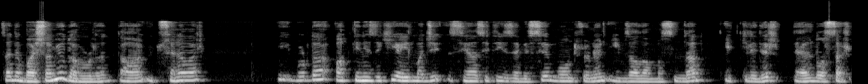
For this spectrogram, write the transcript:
Zaten başlamıyor da burada. Daha 3 sene var. E, burada Akdeniz'deki yayılmacı siyaseti izlemesi Montreux'un imzalanmasında etkilidir değerli dostlar.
